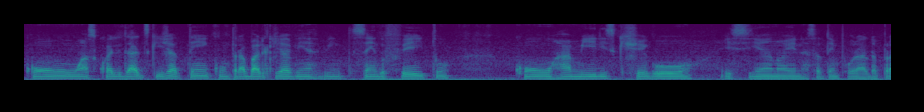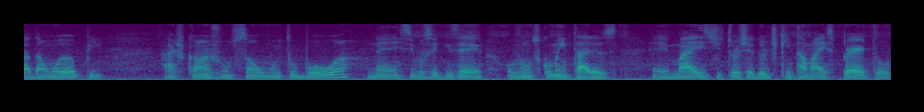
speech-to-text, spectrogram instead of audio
com as qualidades que já tem, com o trabalho que já vinha sendo feito, com o Ramires que chegou esse ano aí nessa temporada para dar um up. Acho que é uma junção muito boa, né? Se você quiser ouvir uns comentários é, mais de torcedor, de quem tá mais perto,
